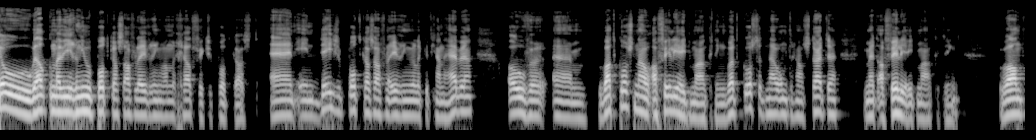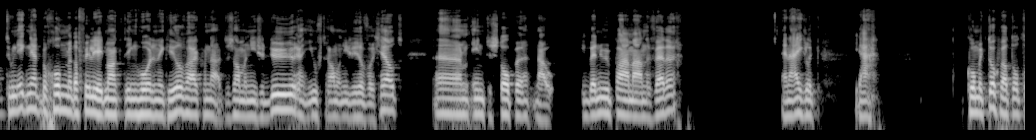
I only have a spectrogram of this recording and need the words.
Yo, welkom bij weer een nieuwe podcastaflevering van de Geldfixer podcast. En in deze podcastaflevering wil ik het gaan hebben over ehm, wat kost nou affiliate marketing? Wat kost het nou om te gaan starten met affiliate marketing? Want toen ik net begon met affiliate marketing hoorde ik heel vaak van nou het is allemaal niet zo duur en je hoeft er allemaal niet zo heel veel geld ehm, in te stoppen. Nou, ik ben nu een paar maanden verder en eigenlijk ja, kom ik toch wel tot,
